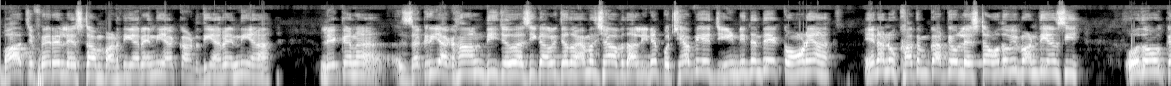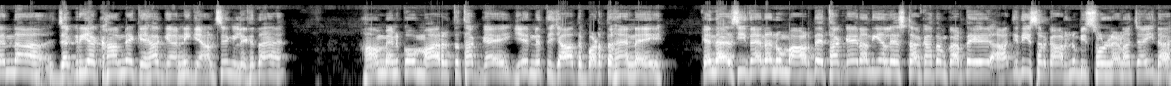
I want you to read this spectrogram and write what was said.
ਬਾਅਦ ਚ ਫਿਰ ਇਹ ਲਿਸਟਾਂ ਬਣਦੀਆਂ ਰਹਿੰਦੀਆਂ, ਘਟਦੀਆਂ ਰਹਿੰਦੀਆਂ। ਲੇਕਿਨ ਜ਼ਕਰੀਆ ਖਾਨ ਦੀ ਜਦੋਂ ਅਸੀਂ ਗੱਲ, ਜਦੋਂ ਅਹਿਮਦ ਸ਼ਾਹ ਅਬਦਾਲੀ ਨੇ ਪੁੱਛਿਆ ਵੀ ਇਹ ਜੀਣ ਨਹੀਂ ਦਿੰਦੇ, ਇਹ ਕੌਣ ਆ? ਇਹਨਾਂ ਨੂੰ ਖਤਮ ਕਰ ਦਿਓ, ਲਿਸਟਾਂ ਉਦੋਂ ਵੀ ਬਣਦੀਆਂ ਸੀ। ਉਦੋਂ ਕਹਿੰਦਾ ਜ਼ਕਰੀਆ ਖਾਨ ਨੇ ਕਿਹਾ, ਗਿਆਨੀ ਗਿਆਨ ਸਿੰਘ ਲਿਖਦਾ ਹੈ ਹਮ ਇਨਕੋ ਮਾਰਤ ਥੱਕ ਗਏ ਇਹ ਨਤੀਜਾਤ ਬੜਤ ਹੈ ਨਹੀਂ। ਕਹਿੰਦਾ, ਅਸੀਂ ਤਾਂ ਇਹਨਾਂ ਨੂੰ ਮਾਰਦੇ ਥੱਕ ਗਏ ਇਹਨਾਂ ਦੀਆਂ ਲਿਸਟਾਂ ਖਤਮ ਕਰਦੇ, ਅੱਜ ਦੀ ਸਰਕਾਰ ਨੂੰ ਵੀ ਸੁਣ ਲੈਣਾ ਚਾਹੀਦਾ।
